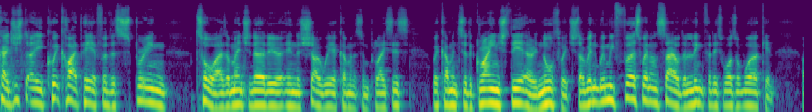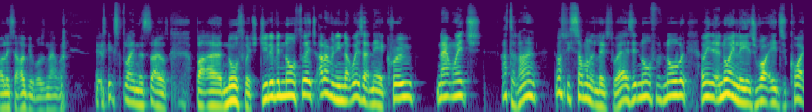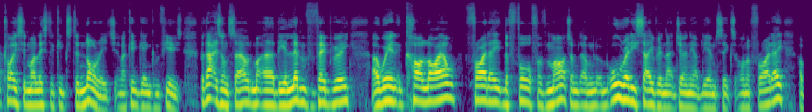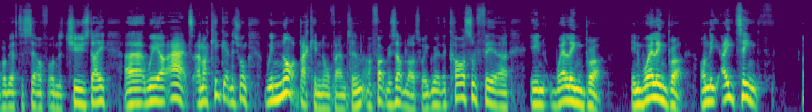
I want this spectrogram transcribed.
Okay, just a quick hype here for the spring tour. As I mentioned earlier in the show, we are coming to some places. We're coming to the Grange Theatre in Northwich. So when, when we first went on sale, the link for this wasn't working. Or at least I hope it wasn't that way. it explained the sales. But uh, Northwich. Do you live in Northwich? I don't really know. Where's that near? Crewe? Nantwich? I don't know. There must be someone that lives where. Is it north of Norwich? I mean, annoyingly, it's right. It's quite close in my list of gigs to Norwich, and I keep getting confused. But that is on sale. Uh, the 11th of February. Uh, we're in Carlisle, Friday, the 4th of March. I'm, I'm already savouring that journey up the M6 on a Friday. I'll probably have to set off on the Tuesday. Uh, we are at, and I keep getting this wrong. We're not back in Northampton. I fucked this up last week. We're at the Castle Theatre in Wellingborough. In Wellingborough on the 18th Oh,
